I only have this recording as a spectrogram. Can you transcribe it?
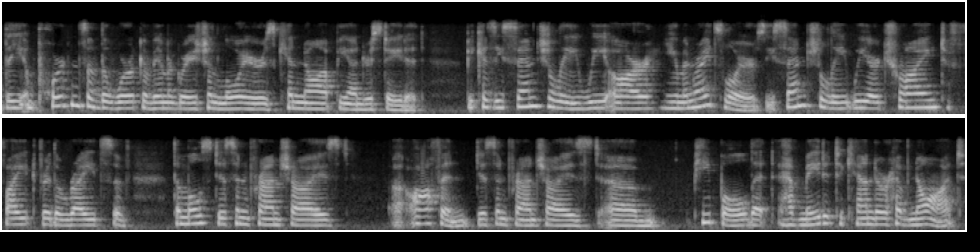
the importance of the work of immigration lawyers cannot be understated because essentially we are human rights lawyers. Essentially, we are trying to fight for the rights of the most disenfranchised, uh, often disenfranchised um, people that have made it to Canada or have not,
